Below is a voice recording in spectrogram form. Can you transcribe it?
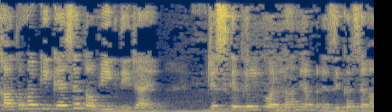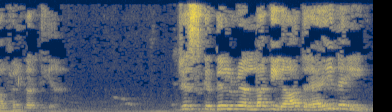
خاتمہ کی کیسے توفیق دی جائے؟ جس کے دل کو اللہ نے اپنے ذکر سے غافل کر دیا ہے۔ جس کے دل میں اللہ کی یاد ہے ہی نہیں،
